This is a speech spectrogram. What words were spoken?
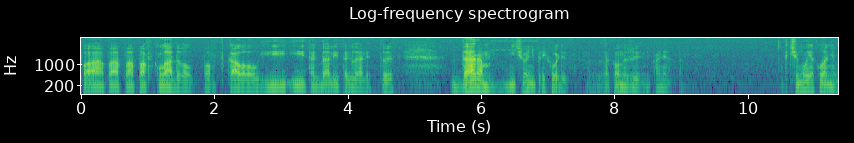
по, по, по, повкладывал, повкалывал и, и так далее, и так далее. То есть даром ничего не приходит. Законы жизни, понятно. К чему я клоню?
